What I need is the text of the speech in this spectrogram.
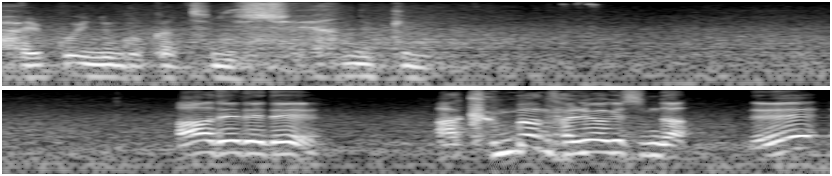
밟고 있는 것 같은 이 쇠한 느낌. 아, 네네네. 아, 금방 달려가겠습니다. 네.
